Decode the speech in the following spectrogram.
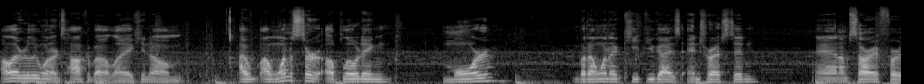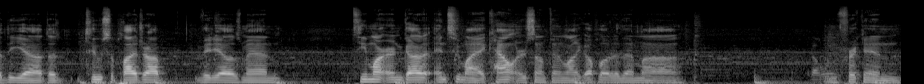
all I really want to talk about. Like you know, I I want to start uploading more but I want to keep you guys interested. And I'm sorry for the uh, the two supply drop videos, man. T Martin got into my account or something, like uploaded them uh, freaking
